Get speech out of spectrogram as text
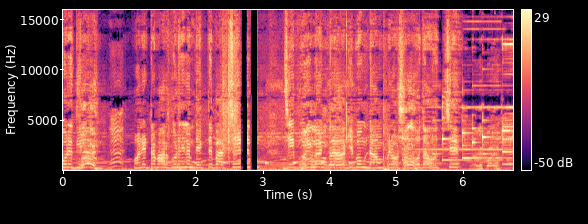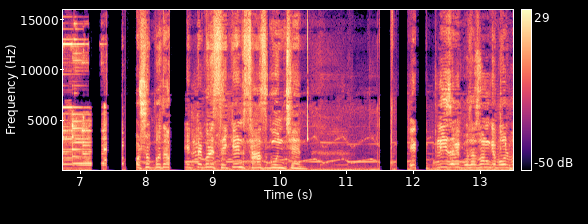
করে দিলাম। অনেকটা পার করে দিলাম দেখতে পাচ্ছেন যে পরিমাণ ট্রাক এবং ডাম্পের অসভ্যতা হচ্ছে। অসভ্যতা একটা করে সেকেন্ড শ্বাস গুনছেন। প্লিজ আমি প্রশাসনকে বলব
